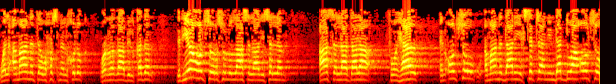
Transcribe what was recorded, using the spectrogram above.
wa husna al-khuluq wal-radha bil-qadar. That here also Rasulullah sallallahu alaihi asked Allah Ta'ala for health and also amanadari, etc. And in that dua also,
